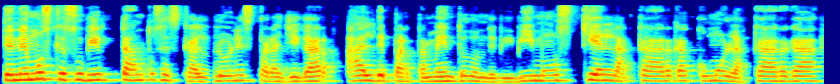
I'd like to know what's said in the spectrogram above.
tenemos que subir tantos escalones para llegar al departamento donde vivimos, quién la carga, cómo la carga.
